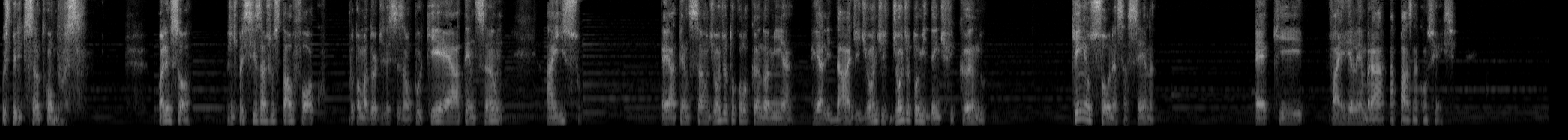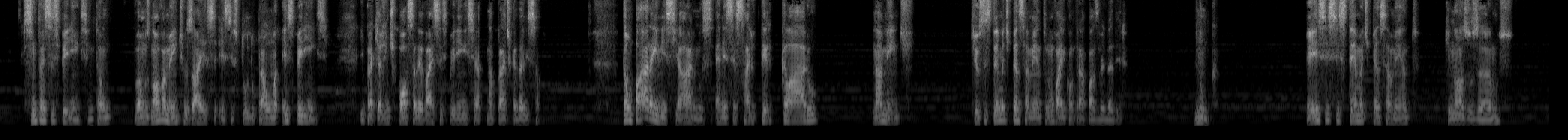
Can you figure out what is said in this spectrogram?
O Espírito Santo conduz. Olha só, a gente precisa ajustar o foco para o tomador de decisão, porque é a atenção a isso é a atenção de onde eu estou colocando a minha realidade, de onde, de onde eu estou me identificando, quem eu sou nessa cena, é que vai relembrar a paz na consciência. Sinto essa experiência. Então, vamos novamente usar esse, esse estudo para uma experiência e para que a gente possa levar essa experiência na prática da lição. Então, para iniciarmos, é necessário ter claro na mente que o sistema de pensamento não vai encontrar a paz verdadeira. Nunca. Esse sistema de pensamento que nós usamos,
